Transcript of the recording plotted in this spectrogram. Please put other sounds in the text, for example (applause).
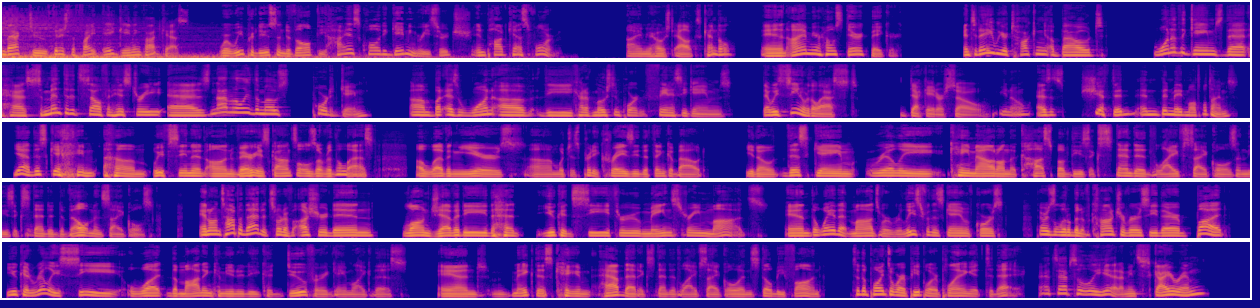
Welcome back to Finish the Fight, a gaming podcast. where we produce and develop the highest quality gaming research in podcast form. I am your host, Alex Kendall, And I am your host, Derek Baker. and today we are talking about one of the games that has cemented itself in history as not only the most ported game, um, but as one of the kind of most important fantasy games that we've seen over the last decade or so, you know, as it's shifted and been made multiple times. Yeah, this (laughs) game, um, we've seen it on various consoles over the last 11 years, um, which is pretty crazy to think about. You know, this game really came out on the cusp of these extended life cycles and these extended development cycles. And on top of that, it sort of ushered in longevity (laughs) that you could see through mainstream mods. And the way that mods were released for this game, of course, there was a little bit of controversy there, but you could really see what the modding community could do for a game like this and make this (laughs) game have that extended life cycle and still be fun to the point to where people are playing it today. That's absolutely it. I mean, Skyrim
